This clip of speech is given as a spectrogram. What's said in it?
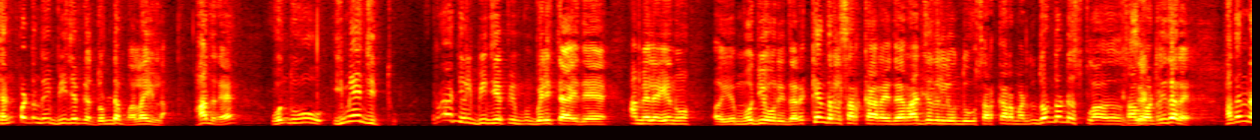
ಚನ್ನಪಟ್ಟಣದಲ್ಲಿ ಬಿಜೆಪಿಗೆ ದೊಡ್ಡ ಬಲ ಇಲ್ಲ. ಆದ್ರೆ ಒಂದು ಇಮೇಜ್ ಇತ್ತು. ರಾಜ್ಯದಲ್ಲಿ ಬಿಜೆಪಿ ಬೆಳೀತಾ ಇದೆ. ಆಮೇಲೆ ಏನು ಮೋದಿ ಅವರು ಇದ್ದಾರೆ ಕೇಂದ್ರ ಸರ್ಕಾರ ಇದೆ ರಾಜ್ಯದಲ್ಲಿ ಒಂದು ಸರ್ಕಾರ ಮಾಡಿದ್ರು ದೊಡ್ಡ ದೊಡ್ಡ ಸಾಲ್ವಾಟರ್ ಇದ್ದಾರೆ. ಅದನ್ನ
